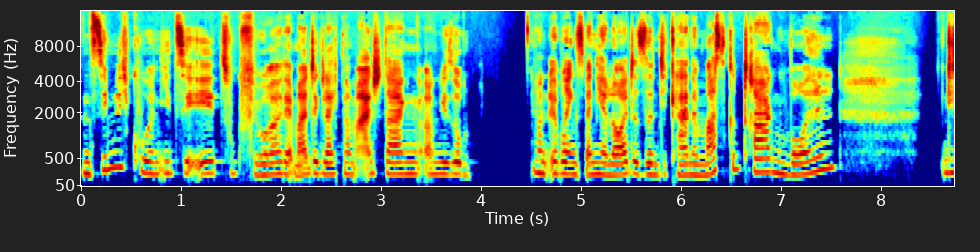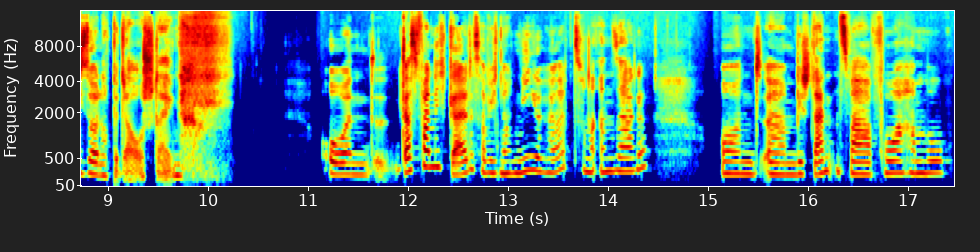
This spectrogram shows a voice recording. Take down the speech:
einen ziemlich coolen ICE-Zugführer, der meinte gleich beim Einsteigen irgendwie so, und übrigens, wenn hier Leute sind, die keine Maske tragen wollen, die sollen doch bitte aussteigen. Und das fand ich geil, das habe ich noch nie gehört, so eine Ansage. Und ähm, wir standen zwar vor Hamburg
